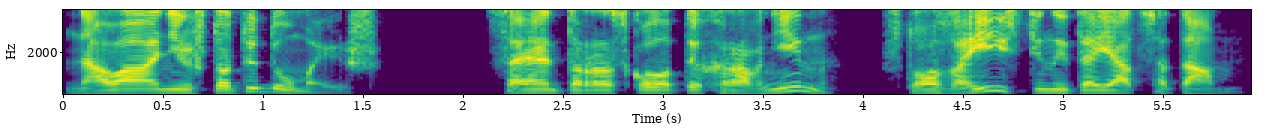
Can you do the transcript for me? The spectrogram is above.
Навани, что ты думаешь? Центр расколотых равнин? Что за истины таятся там?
